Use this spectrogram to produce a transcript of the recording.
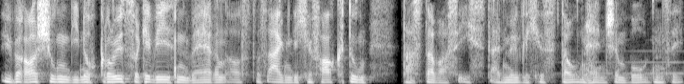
Überraschungen, die noch größer gewesen wären als das eigentliche Faktum, dass da was ist, ein mögliches Stonehenge am Bodensee.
